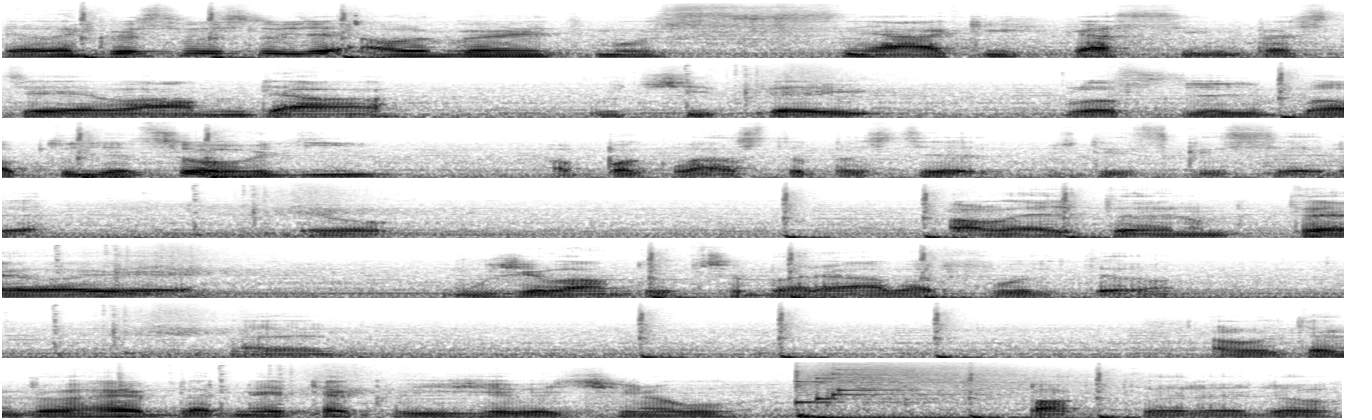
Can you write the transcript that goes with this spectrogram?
Jelikož si myslím, že algoritmus z nějakých kasín prostě vám dá určitý, vlastně vám to něco hodí a pak vás to prostě vždycky sjede, jo. Ale je to jenom teorie, může vám to třeba dávat furt, jo. Nevím. Ale ten, kdo Berny, tak ví, že většinou pak to jde do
